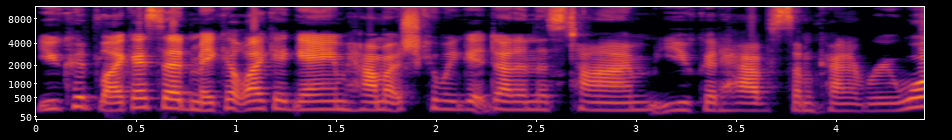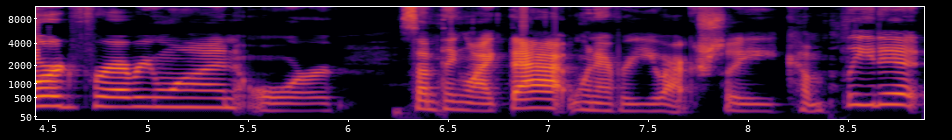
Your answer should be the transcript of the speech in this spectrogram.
You could, like I said, make it like a game. How much can we get done in this time? You could have some kind of reward for everyone or something like that whenever you actually complete it.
